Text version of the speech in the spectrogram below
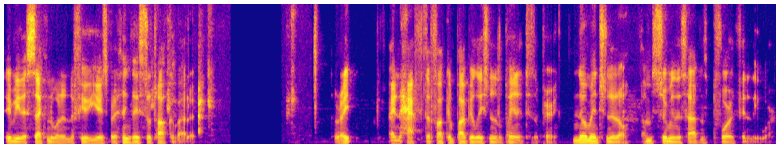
it'd be the second one in a few years, but I think they still talk about it. Right? And half the fucking population of the planet disappearing. No mention at all. I'm assuming this happens before Infinity War.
